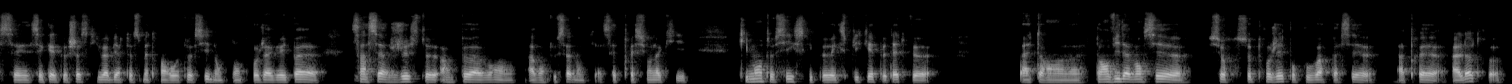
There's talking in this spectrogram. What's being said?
c'est quelque chose qui va bientôt se mettre en route aussi. Donc, ton projet Agrippa euh, s'insère juste un peu avant, avant tout ça. Donc, il y a cette pression-là qui, qui monte aussi, ce qui peut expliquer peut-être que bah, tu as, envie d'avancer euh, sur ce projet pour pouvoir passer après à l'autre,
